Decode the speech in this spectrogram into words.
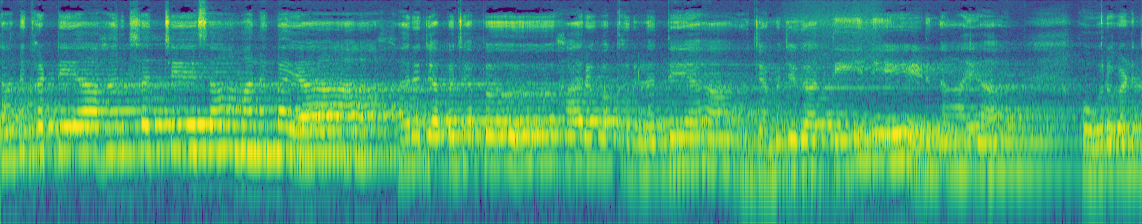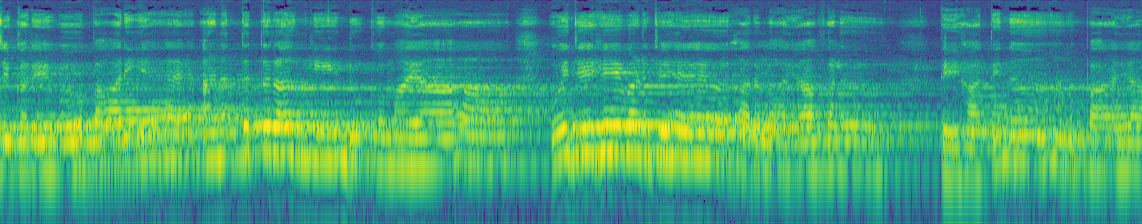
ਤਨ ਖਟਿਆ, ਹਰ ਸੱਚੇ ਸਾ ਮਨ ਭਇਆ ਹਰ ਜਪ ਜਪ, ਹਰ ਵਖਰ ਲੱਦਿਆ। ਜਮ ਜਗਾਤੀ ਨੇੜ ਨਾ ਹੋਰ ਵਣਜ ਕਰੇ ਵਪਾਰੀਐ ਅਨੰਤ ਤਰੰਗੀ ਦੁਖ ਮਾਇਆ। ਓਏ ਜਿਹੇ ਵਣਜ ਹਰ ਲਾਇਆ ਫਲ ਤੇ ਹਾਤਿਨ ਪਾਇਆ।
